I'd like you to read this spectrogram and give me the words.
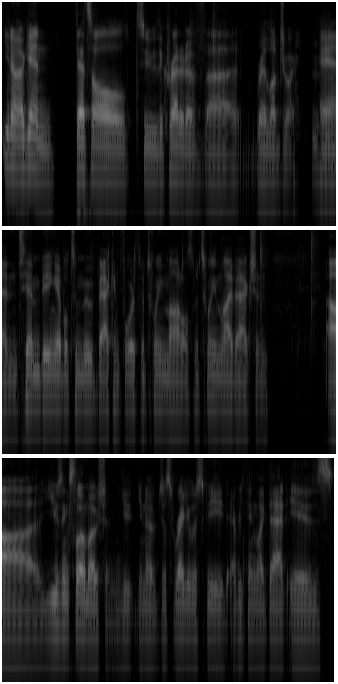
you know, again, that's all to the credit of uh, Ray Lovejoy and him being able to move back and forth between models, between live action, uh, using slow motion, you you know, just regular speed, everything like that is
